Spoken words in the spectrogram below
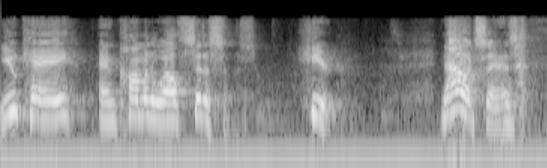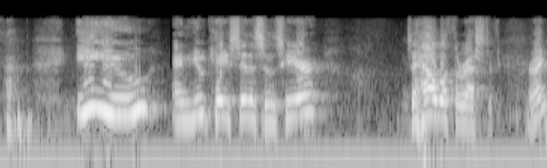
UK and Commonwealth citizens here. Now it says EU and UK citizens here, to hell with the rest of you, right?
